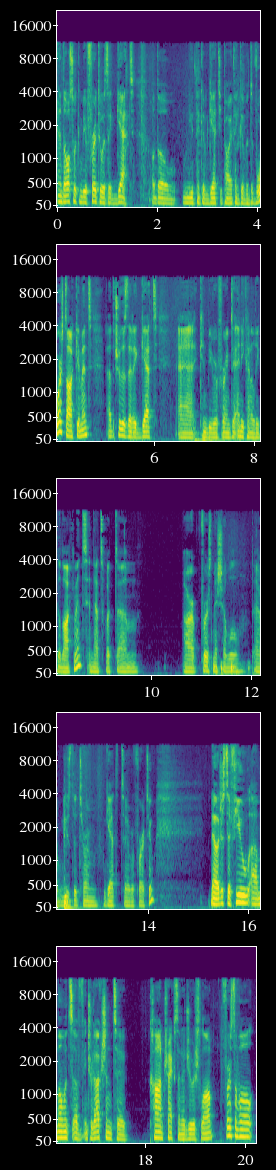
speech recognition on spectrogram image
and also can be referred to as a get. Although when you think of get, you probably think of a divorce document. Uh, the truth is that a get uh, can be referring to any kind of legal document, and that's what um, our first Mishnah will uh, use the term get to refer to. Now, just a few uh, moments of introduction to contracts under Jewish law. First of all,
